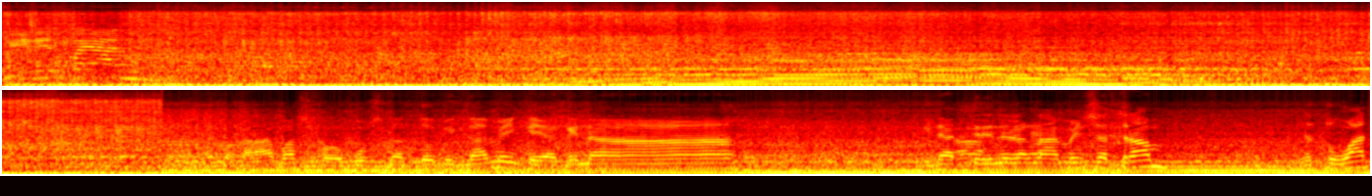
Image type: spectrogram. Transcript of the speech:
Minit pa yan. Ay, makarabas, paubos na tubig namin kaya gina ginatiri na lang namin sa drum. Natuwad.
